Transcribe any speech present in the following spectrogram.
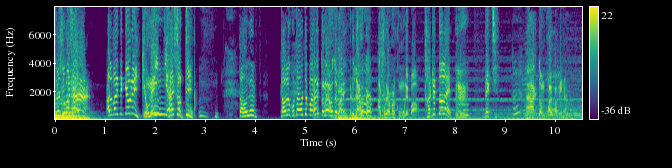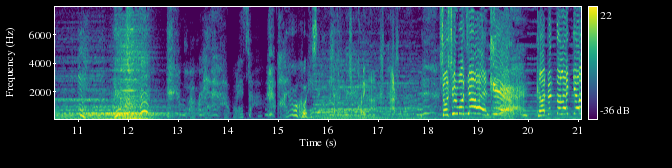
শ্বশুর মশাই কেউ নেই হ্যাঁ সত্যি। তাহলে তাহলে কোথায় হতে পারে? তলায় হতে পারে। একটু দেখো তো আসলে আমার কোমরে বা খাটের তলায়? দেখছি। একদম ভয় পাবি না। করে না শ্বশুর মশাই খাটের তলায় কেউ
